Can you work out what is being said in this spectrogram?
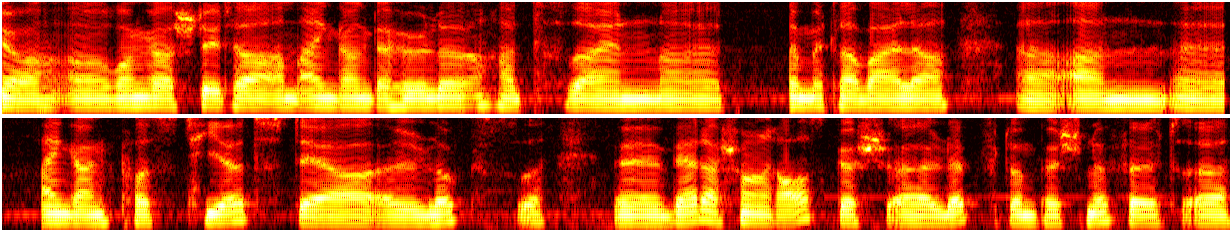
Ja, äh, Ronga steht da am Eingang der Höhle, hat sein äh, mittlerweile äh, an äh, Eingang postiert. Der äh, Lux äh, wäre da schon rausgeschlüpft und beschnüffelt äh,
